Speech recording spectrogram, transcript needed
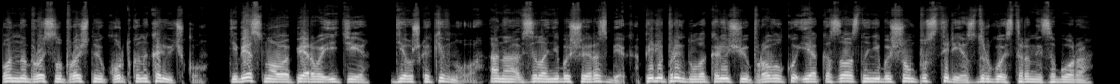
Он набросил прочную куртку на колючку. «Тебе снова первой идти!» Девушка кивнула. Она взяла небольшой разбег, перепрыгнула колючую проволоку и оказалась на небольшом пустыре с другой стороны забора.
